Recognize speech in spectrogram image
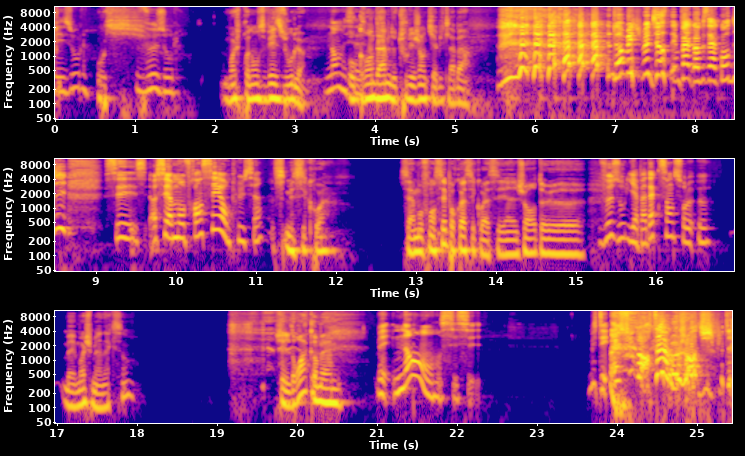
Vesoul. Oui, Vesoul. moi je prononce Vesoul, Non, mais aux grandes dames de tous les gens qui habitent là-bas. Non, mais je veux dire, c'est pas comme ça qu'on dit. C'est un mot français en plus. Hein. Mais c'est quoi? C'est un mot français, pourquoi c'est quoi? C'est un genre de... Vesoul, il n'y a pas d'accent sur le E. Mais moi je mets un accent. J'ai le droit quand même. Mais non, c'est. c'est- Mais t'es insupportable aujourd'hui, putain.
